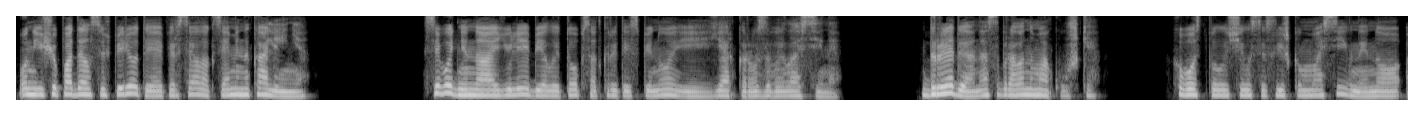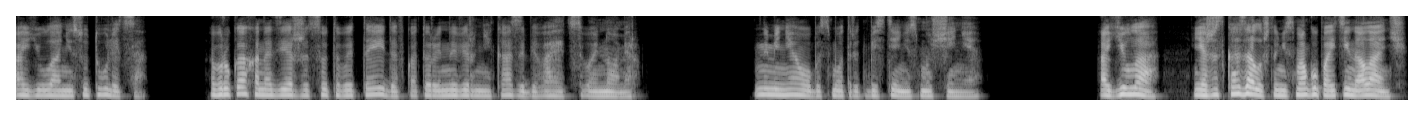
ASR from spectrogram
он еще подался вперед и оперся локтями на колени. Сегодня на Аюле белый топ с открытой спиной и ярко-розовые лосины. Дреды она собрала на макушке. Хвост получился слишком массивный, но Аюла не сутулится. В руках она держит сотовый Тейда, в который наверняка забивает свой номер. На меня оба смотрят без тени смущения. «Аюла, я же сказала, что не смогу пойти на ланч!»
